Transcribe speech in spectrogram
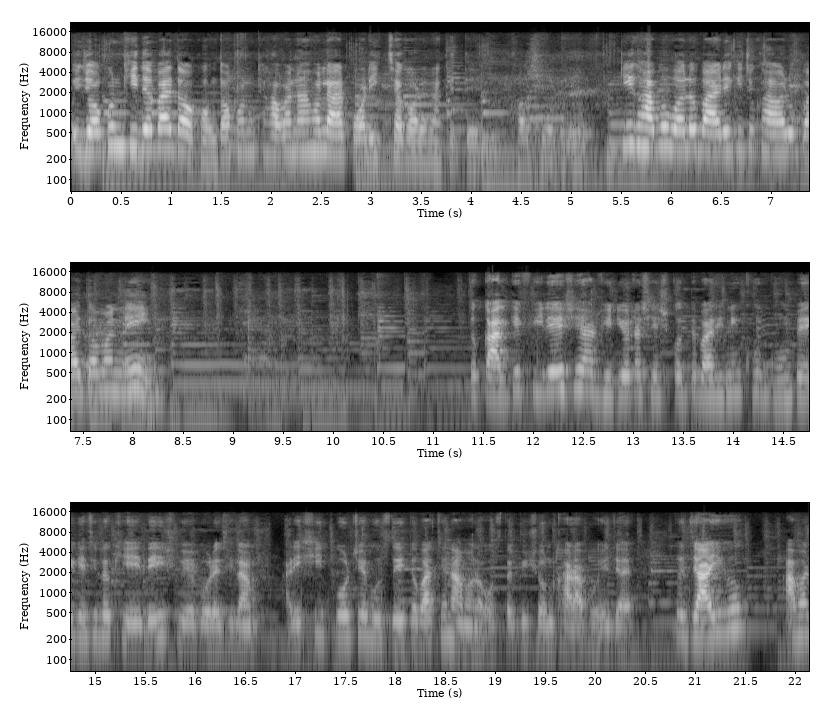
ওই যখন খিদে পায় তখন তখন খাওয়া না হলে আর পরে ইচ্ছা করে না খেতে। কি খাব বলো বাইরে কিছু খাওয়ার উপায় তো আমার নেই। তো কালকে ফিরে এসে আর ভিডিওটা শেষ করতে পারিনি, খুব ঘুম পেয়ে গেছিল, খেয়ে দিয়েই শুয়ে পড়েছিলাম। আর এই শীত পড়ছে, বুঝতেই তো পারছেন, আমার অবস্থা ভীষণ খারাপ হয়ে যায়। তো যাই হোক, আমার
